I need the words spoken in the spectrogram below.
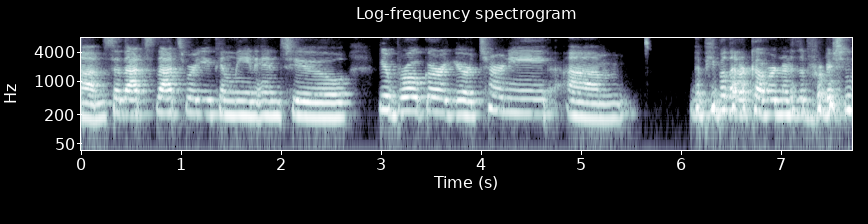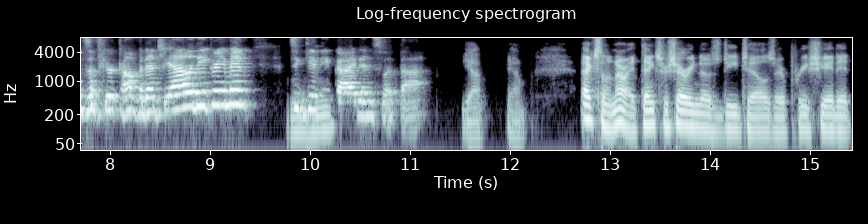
Um, so that's that's where you can lean into your broker, your attorney, um, the people that are covered under the provisions of your confidentiality agreement to give Mhm. you guidance with that. Yeah. Yeah. Excellent. All right. Thanks for sharing those details. I appreciate it.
